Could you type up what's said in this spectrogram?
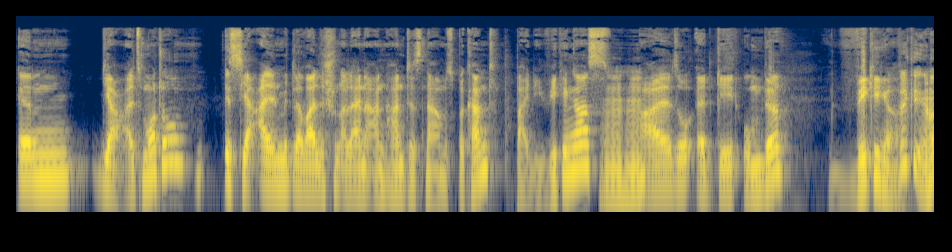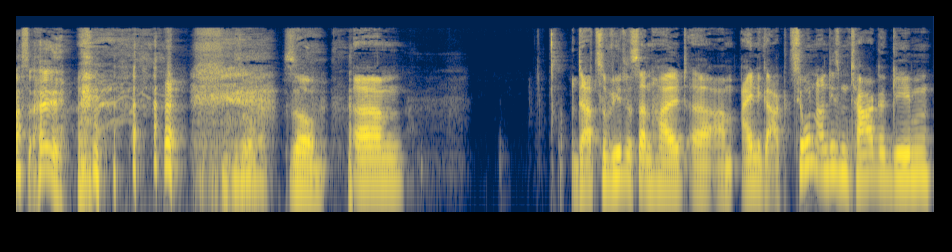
Ähm, ja, als Motto ist ja allen mittlerweile schon alleine anhand des Namens bekannt, bei die Wikingers. Also, es geht um de Wikinger. Wikinger, was? Hey! So, ähm, dazu wird es dann halt äh, ähm, einige Aktionen an diesem Tage geben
